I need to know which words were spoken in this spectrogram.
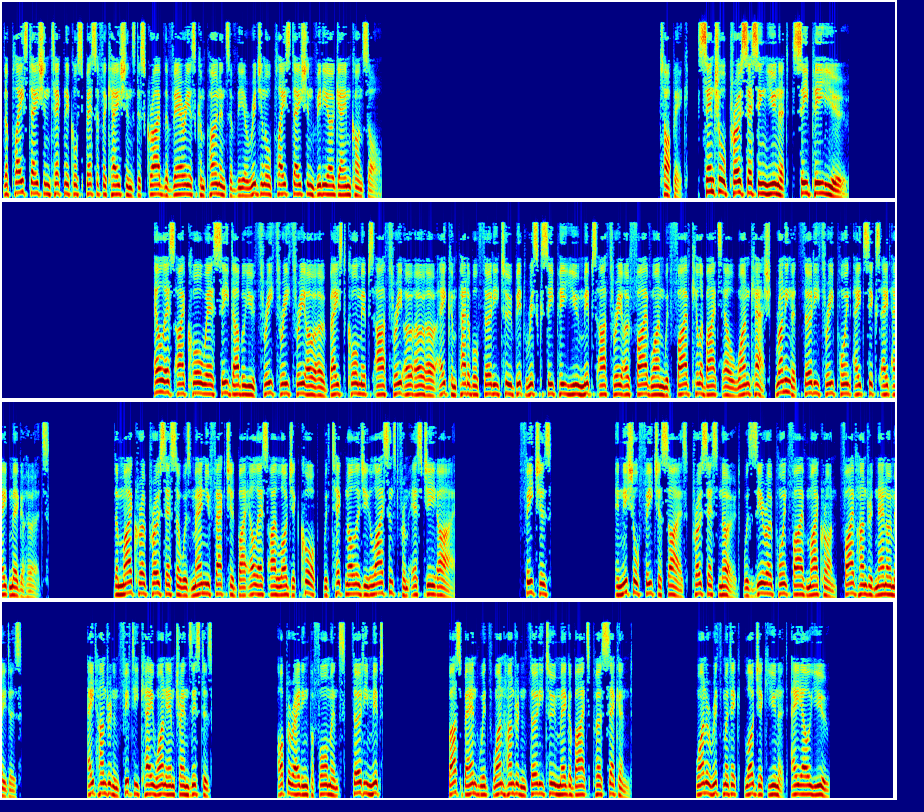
The PlayStation technical specifications describe the various components of the original PlayStation video game console. Central Processing Unit (CPU). LSI Coreware CW33300 based Core oh MIPS R3000A compatible 32-bit RISC CPU MIPS R3051 with 5 KB L1 cache, running at 33.8688 MHz. The microprocessor was manufactured by LSI Logic Corp., with technology licensed from SGI. Features Initial feature size process node was 0.5 micron 500 nanometers. 850 K1M transistors. Operating performance 30 MIPS. Bus bandwidth 132 megabytes per second. 1 arithmetic logic unit ALU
